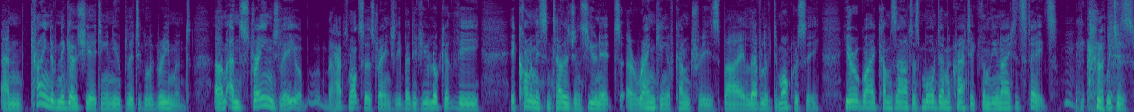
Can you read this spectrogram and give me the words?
and kind of negotiating a new political agreement. Um, and strangely, or perhaps not so strangely, but if you look at the Economist Intelligence Unit uh, ranking of countries by level of democracy, Uruguay comes out as more democratic than the United States, hmm. which is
